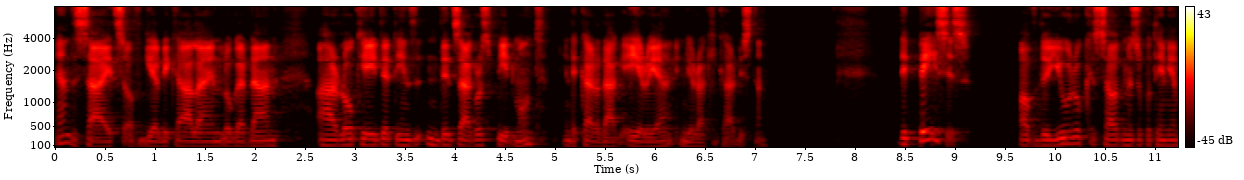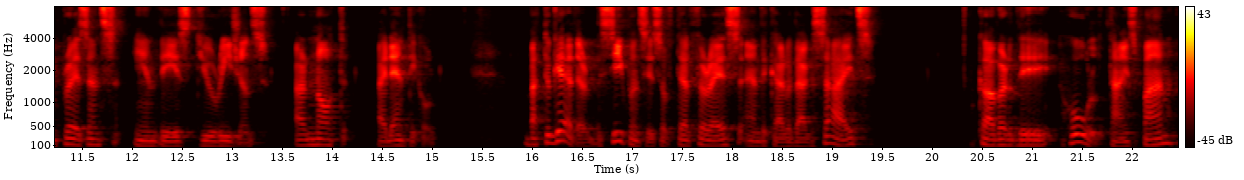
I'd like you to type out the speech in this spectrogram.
and the sites of Girdi Qala and Logardan are located in the Zagros Piedmont in the Qara Dagh area in Iraqi Kurdistan. The basis of the Uruk South Mesopotamian presence in these two regions are not identical but together, the sequences of Tel Feres and the Qara Dagh sites cover the whole time span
